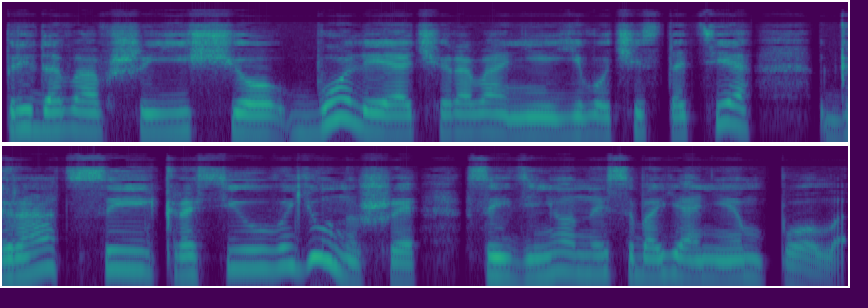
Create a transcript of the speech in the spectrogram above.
придававшей еще более очарование его чистоте, грации красивого юноши, соединенной с обаянием пола.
